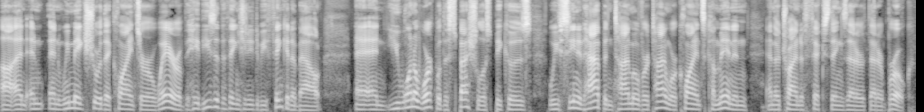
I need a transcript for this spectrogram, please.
uh, and, and and we make sure that clients are aware of hey these are the things you need to be thinking about and you want to work with a specialist because we've seen it happen time over time where clients come in and, and they're trying to fix things that are that are broke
